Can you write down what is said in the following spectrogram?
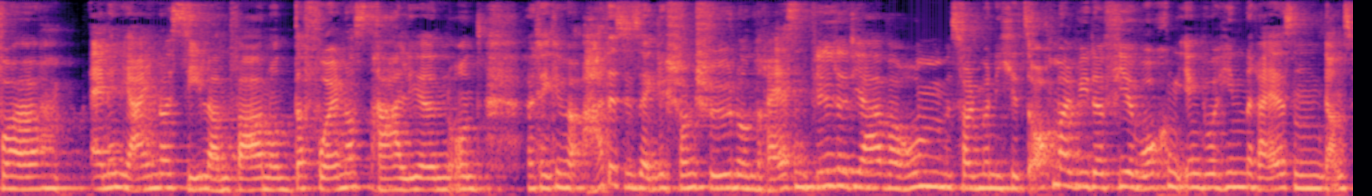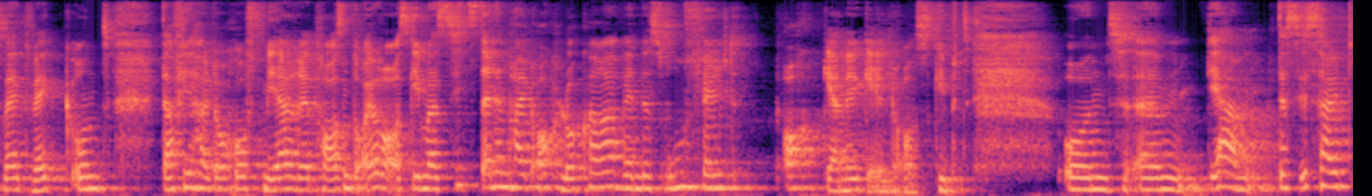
vor einem Jahr in Neuseeland waren und davor in Australien und da denke ich mir, ah, das ist eigentlich schon schön und Reisen bildet ja, warum soll man nicht jetzt auch mal wieder vier Wochen irgendwo hinreisen, ganz weit weg und dafür halt auch oft mehrere tausend Euro ausgeben. Es sitzt einem halt auch lockerer, wenn das Umfeld auch gerne Geld ausgibt. Und ähm, ja, das ist halt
